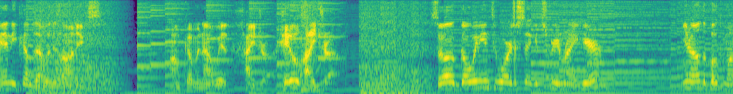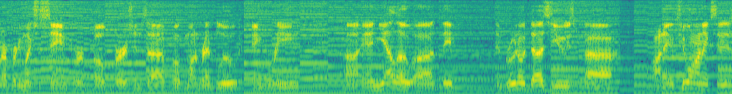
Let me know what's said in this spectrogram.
And he comes out with his Onix. I'm coming out with Hydra. Hail Hydra! So going into our second screen right here, you know, the Pokemon are pretty much the same for both versions. Uh, Pokemon Red, Blue, and Green, uh, and Yellow. Uh, they Bruno does use uh, Onix, two Onixes,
